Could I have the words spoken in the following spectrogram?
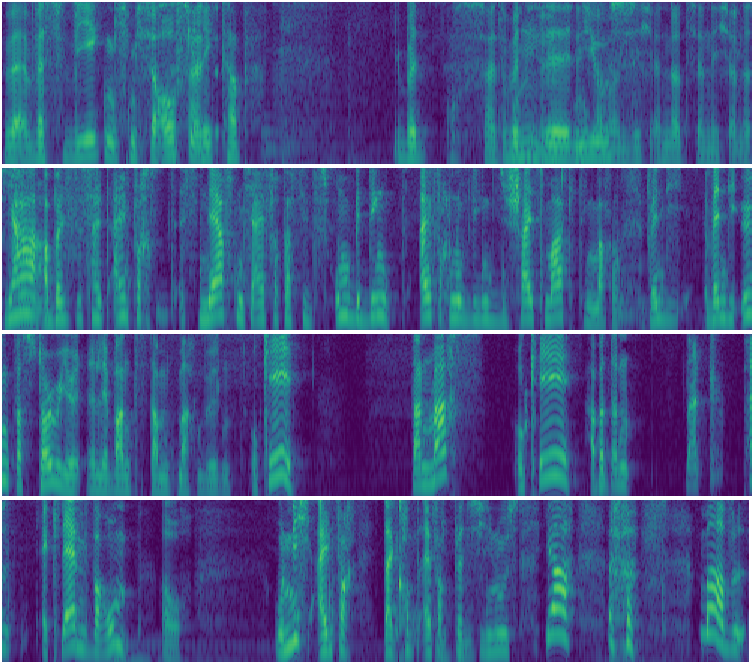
We- Weswegen ich mich so Das ist aufgeregt habe. Über, Das ist halt Über diese unnötig, aber News. sich ändert es ja nicht an das ja, aber es ist halt einfach, es nervt mich einfach, dass die das unbedingt einfach nur wegen diesem scheiß Marketing machen. Wenn die, wenn die irgendwas Story-Relevantes damit machen würden, okay, dann mach's, okay, aber dann, dann, dann erklär mir warum auch. Und nicht einfach, dann kommt einfach plötzlich die News, ja, Marvel,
